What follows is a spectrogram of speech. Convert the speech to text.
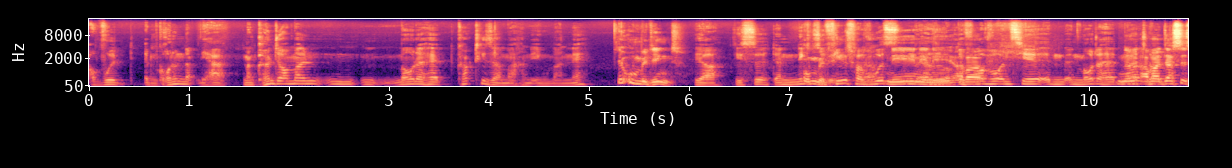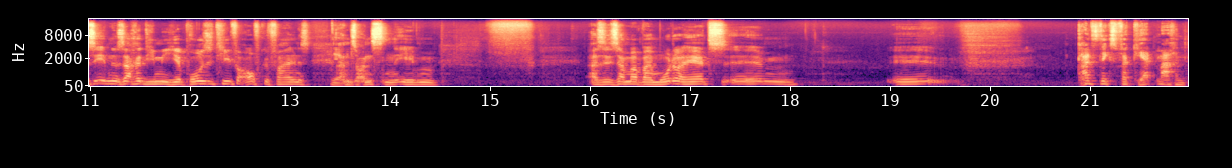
obwohl im Grunde, genommen, ja, man könnte auch mal einen Motorhead Cockteaser machen irgendwann, ne? Ja, unbedingt. Ja, siehst du, dann nicht Unbedingt, zu viel ja. verwursten, Nee, nee, also, nee, bevor aber- wir uns hier in, in Motorhead... Ne, aber das ist eben eine Sache, die mir hier positiv aufgefallen ist. Ja. Ansonsten eben, also ich sag mal, bei Motorheads, ähm, äh, kannst nichts verkehrt machen.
